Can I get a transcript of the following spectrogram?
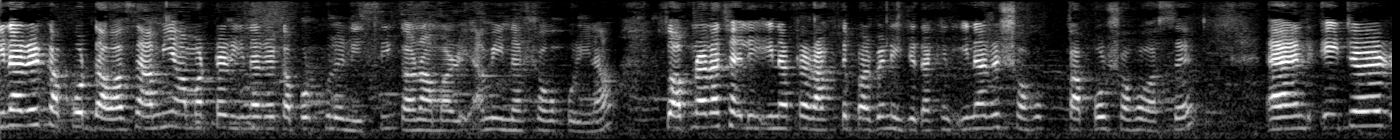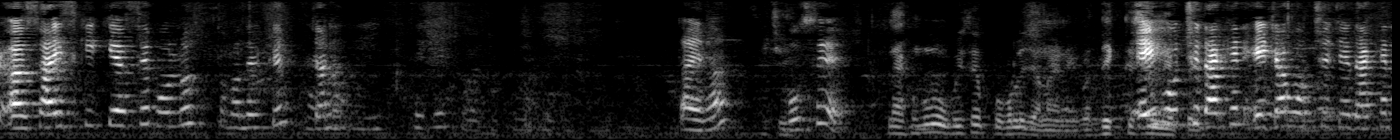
ইনারের কাপড় দেওয়া আছে। আমি আমারটার ইনারের কাপড় খুলে নিচ্ছি কারণ আমার আমি ইনার সহ পরি না। তো আপনারা চাইলে ইনারটা রাখতে পারবেন। এই যে দেখেন ইনারের সহ কাপড় সহ আছে। অ্যান্ড এইটার সাইজ কি কি আছে বলো তোমাদেরকে? জানো? তাই না? বসে এখন অফিসে জানাই দেখতেছি এই হচ্ছে দেখেন এটা হচ্ছে যে দেখেন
